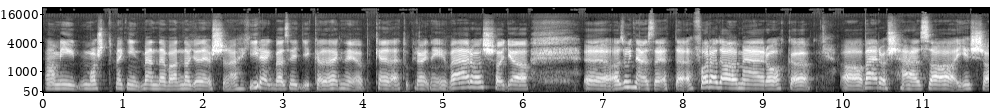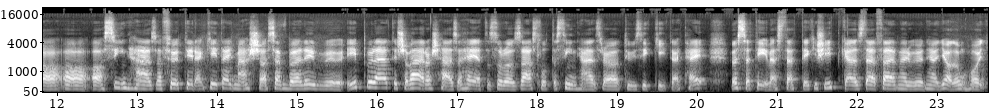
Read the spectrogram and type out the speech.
ami most megint benne van nagyon erősen a hírekben, az egyik a legnagyobb kelet-ukrajnai város, hogy a, az úgynevezett forradalmárok a városház színháza és a, a, a színház a főtéren két egymással szemben lévő épület, és a városháza helyett az orosz zászlót a színházra tűzik ki, tehát hely, összetévesztették, és itt kezd el felmerülni a gyanú, hogy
